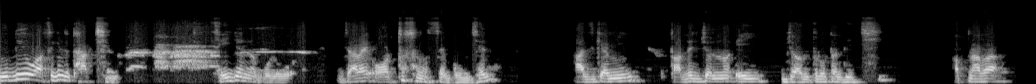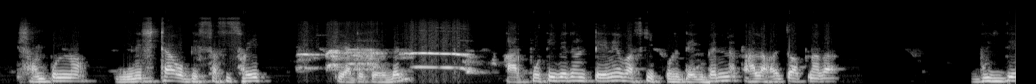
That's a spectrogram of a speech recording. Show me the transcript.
যদিও আসে কিন্তু থাকছে না। সেই জন্য বলব যারা অর্থ সমস্যায় ভুগছেন, আজকে আমি তাদের জন্য এই যন্ত্রটা দিচ্ছি। আপনারা সম্পূর্ণ নিষ্ঠা ও বিশ্বাসের সহিত ক্রিয়াটি করবেন। আর প্রতিবেদন টেনে বা স্কিপ করে দেখবেন না, তাহলে হয়তো আপনারা বুঝতে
